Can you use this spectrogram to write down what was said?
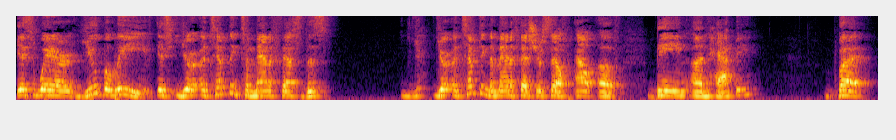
It's where you believe it's you're attempting to manifest this you're attempting to manifest yourself out of being unhappy, but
